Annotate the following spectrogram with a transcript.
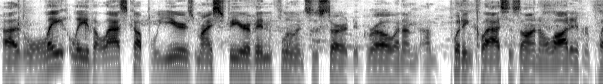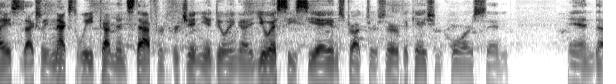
Uh, lately, the last couple years, my sphere of influence has started to grow, and I'm, I'm putting classes on a lot of different places. Actually, next week I'm in Stafford, Virginia, doing a USCCA instructor certification course, and and uh,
